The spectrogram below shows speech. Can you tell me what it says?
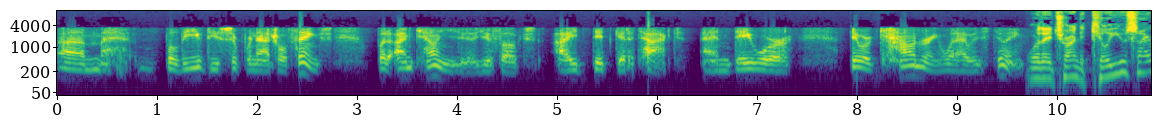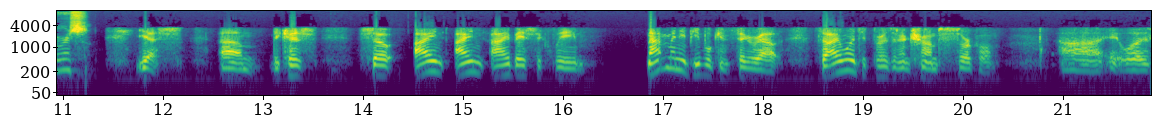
um, believe these supernatural things. But I'm telling you, you folks, I did get attacked, and they were they were countering what I was doing. Were they trying to kill you, Cyrus? Yes, um, because so I I I basically not many people can figure out. So I went to President Trump's circle. Uh, it was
